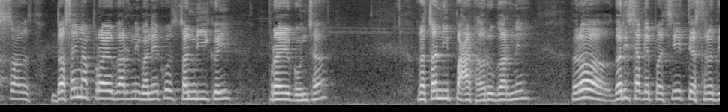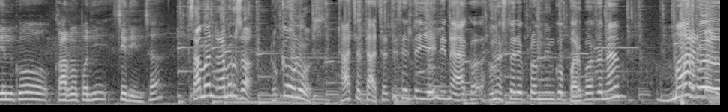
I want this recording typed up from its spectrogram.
दसैँमा प्रयोग गर्ने भनेको चण्डीकै प्रयोग हुन्छ। र चण्डी पाठहरू गर्ने र गरिसकेपछि तेस्रो दिनको कर्म पनि सिद्धिन्छ। सामान राम्रो छ ढुक्क हुनुहोस्। थाहा छ थाहा छ। त्यसैले त यही लिन आएको गुणस्तरीय प्लम्बिङको भरपर्दो नाम मार्बल।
